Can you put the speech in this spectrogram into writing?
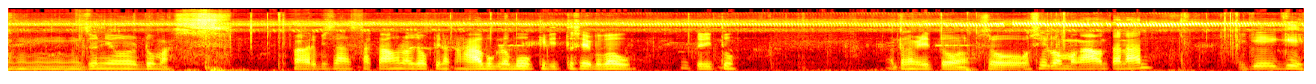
Mm, junior Dumas. Mga kadipinsa, sa kahon na daw pinakahabog na bukid dito sa ibabaw. Ito dito. Anto kami dito. So, silo mga tanan. Igi-igi.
